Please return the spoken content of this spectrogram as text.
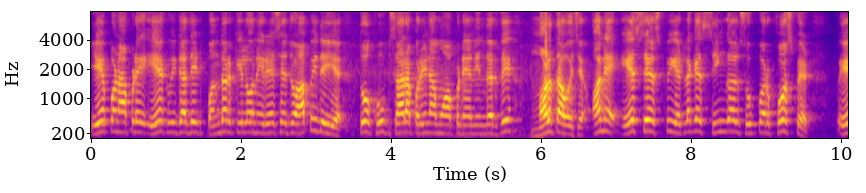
એ પણ આપણે એક વીઘા દીઠ પંદર કિલોની રેસે જો આપી દઈએ, તો ખૂબ સારા પરિણામો આપણે એની અંદરથી મળતા હોય છે. અને એસએસપી એટલે કે સિંગલ સુપર ફોસ્ફેટ એ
